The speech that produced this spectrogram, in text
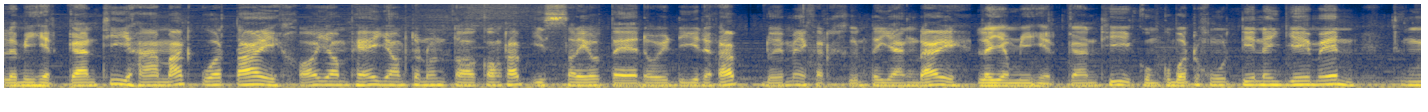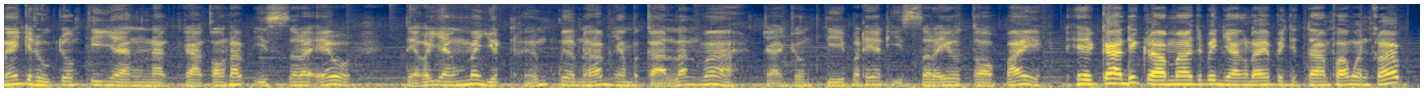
และมีเหตุการณ์ที่ฮามาสกลัวตายขอยอมแพ้ยอมจำนนต่อกองทัพอิสราเอลแต่โดยดีนะครับ โดยไม่ขัดขืนแต่อย่างใดและยังมีเหตุการณ์ที่กลุ่มกบฏฮูตีในเยเมน ถึงแม้จะถูกโจมตีอย่างหนักจากกองทัพอิสราเอลแต่ก็ยังไม่หยุดเหิมเกริมนะครับ ยังประกาศลั่นว่าจะโจมตีประเทศอิสราเอลต่อไป เหตุการณ์ที่กล่าวมาจะเป็นอย่างไรไปติดตามพร้อมกันครับ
